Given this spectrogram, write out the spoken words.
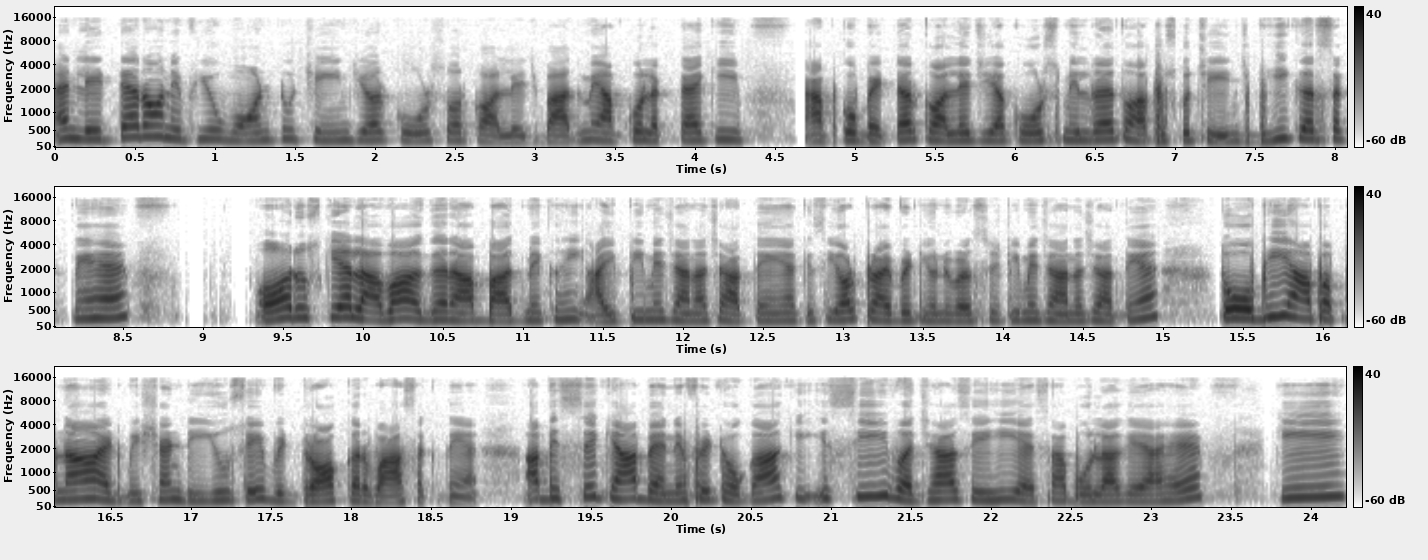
And later on if you want to change your course और कॉलेज बाद में आपको लगता है कि आपको बेटर कॉलेज या कोर्स मिल रहा है तो आप उसको चेंज भी कर सकते हैं। और उसके अलावा अगर आप बाद में कहीं आईपी में जाना चाहते हैं या किसी और प्राइवेट यूनिवर्सिटी में जाना चाहते हैं तो भी आप अपना एडमिशन डीयू से विड्रॉ करवा सकते हैं। अब इससे क्या बेनिफिट होगा कि इसी वजह से ही ऐसा बोला गया है कि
